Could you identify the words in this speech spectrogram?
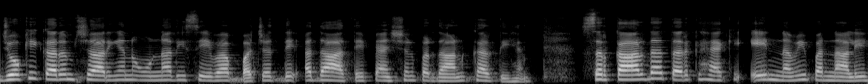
ਜੋ ਕਿ ਕਰਮਚਾਰੀਆਂ ਨੂੰ ਉਹਨਾਂ ਦੀ ਸੇਵਾ ਬਚਤ ਦੇ ਆਧਾਰ ਤੇ ਪੈਨਸ਼ਨ ਪ੍ਰਦਾਨ ਕਰਦੀ ਹੈ। ਸਰਕਾਰ ਦਾ ਤਰਕ ਹੈ ਕਿ ਇਹ ਨਵੀਂ ਪ੍ਰਣਾਲੀ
